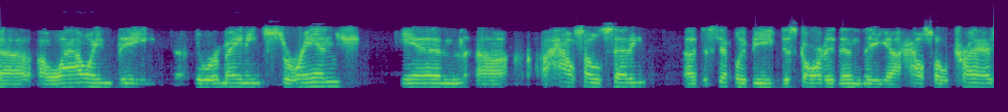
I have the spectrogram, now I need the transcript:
uh, allowing the the remaining syringe in uh, a household setting uh, to simply be discarded in the household trash,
